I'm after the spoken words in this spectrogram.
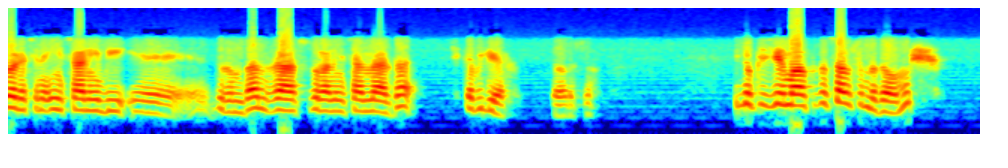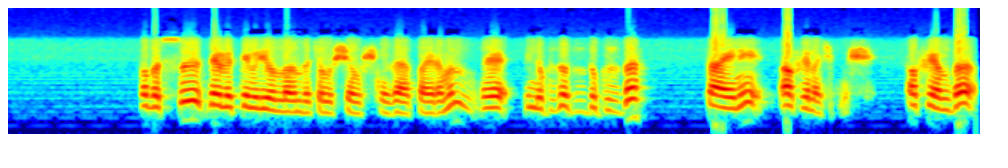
böylesine insani bir e, durumdan rahatsız olan insanlar da çıkabiliyor doğrusu. 1926'da Samsun'da doğmuş. Babası devlet demir yollarında çalışıyormuş Nezahat Bayram'ın ve 1939'da tayini Afyon'a çıkmış. Afyon'da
